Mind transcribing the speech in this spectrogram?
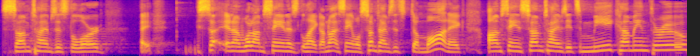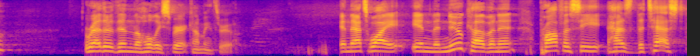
Sometimes it's the Lord. And what I'm saying is like, I'm not saying, well, sometimes it's demonic. I'm saying sometimes it's me coming through rather than the Holy Spirit coming through. And that's why in the new covenant, prophecy has the test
